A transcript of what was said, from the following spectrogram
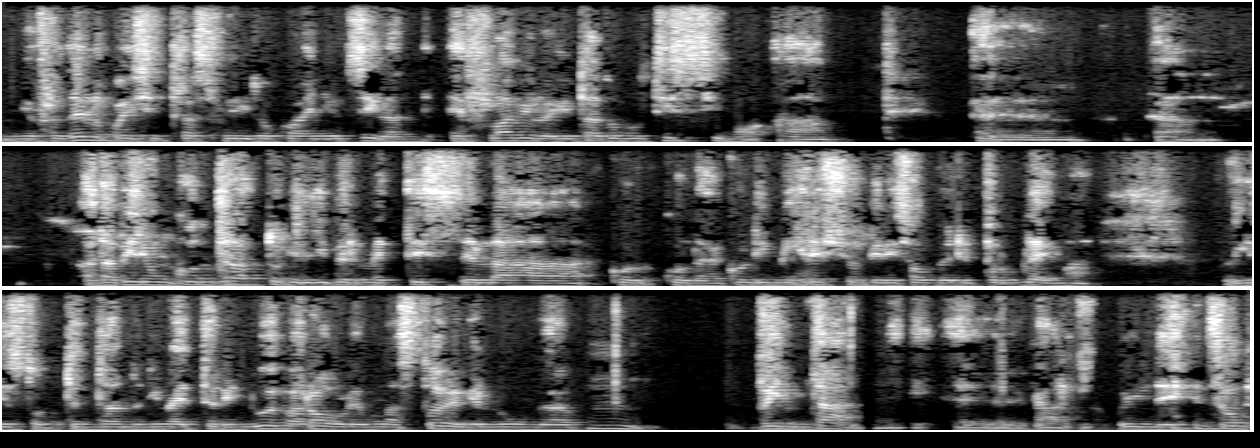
mio fratello poi si è trasferito qua in New Zealand e Flavio l'ha aiutato moltissimo a, eh, a, ad avere un contratto che gli permettesse la, con, con, la, con l'immigration di risolvere il problema. Io sto tentando di mettere in due parole una storia che è lunga. Mm vent'anni, eh, Carlo, quindi insomma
